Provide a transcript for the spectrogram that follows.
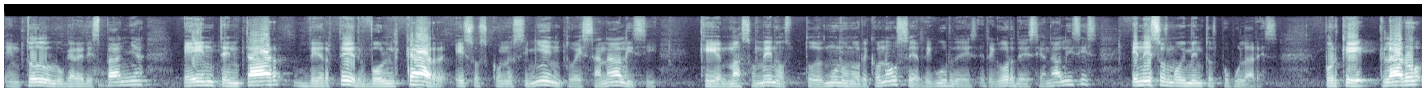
en todos los lugares de España, es intentar verter, volcar esos conocimientos, ese análisis que más o menos todo el mundo no reconoce, el rigor de ese análisis, en esos movimientos populares. Porque, claro,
